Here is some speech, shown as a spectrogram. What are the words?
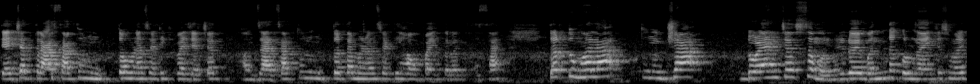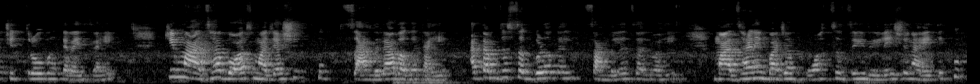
त्याच्या त्रासातून मुक्त होण्यासाठी किंवा ज्याच्यात जाचातून मुक्तता मिळवण्यासाठी हा उपाय करत असाल तर तुम्हाला तुमच्या डोळ्यांच्या समोर म्हणजे डोळे बंद करून डोळ्यांच्या समोर चित्र उभं करायचं आहे की माझा बॉस माझ्याशी खूप चांगला बघत आहे. आता आमचं सगळं काही चांगलं चालू आहे. माझं आणि माझ्या बॉसचं जे रिलेशन आहे ते खूप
